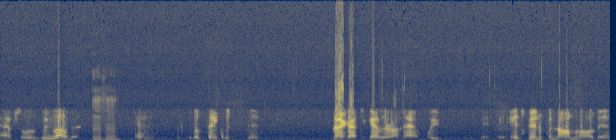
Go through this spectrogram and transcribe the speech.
absolutely love it. Mm-hmm. And people think that, that when I got together on that, we it's been a phenomenal event.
